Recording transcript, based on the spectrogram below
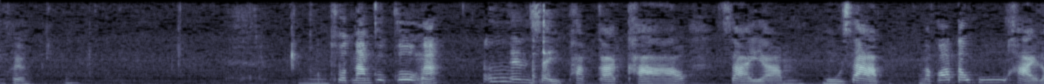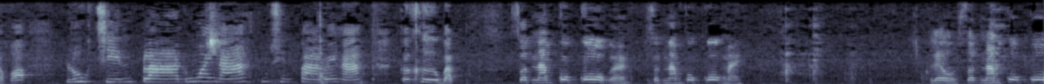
โอเคอืม สดน้ำโกโก้นะอืมเส้นใส่ผักกาดขาว ใส่ยำหมูสับแล้วก็เต้าหู้ไข่แล้วก็ลูกชิ้นปลาด้วยนะ ลูกชิ้นปลาด้วยนะ ก็คือแบบสดน้ำโกโก้นะสดน้ำโกโก้ไหนอยเร็วสดน้ำโกโก้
